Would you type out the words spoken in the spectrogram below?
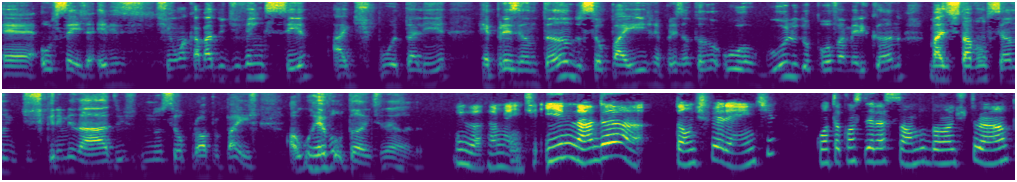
É, ou seja, eles tinham acabado de vencer a disputa ali representando o seu país, representando o orgulho do povo americano, mas estavam sendo discriminados no seu próprio país. Algo revoltante, né, Ana? Exatamente. E nada tão diferente quanto a consideração do Donald Trump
